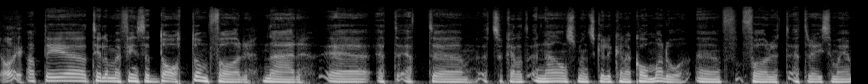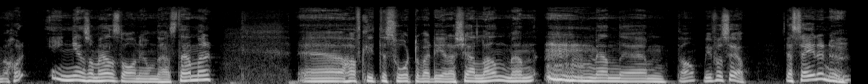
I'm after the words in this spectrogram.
Oj, Att det till och med finns ett datum för när eh, ett, ett, eh, ett så kallat announcement skulle kunna komma då eh, för ett, ett race i Miami. Jag har ingen som helst aning om det här stämmer. Eh, har haft lite svårt att värdera källan men, men eh, ja, vi får se. Jag säger det nu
